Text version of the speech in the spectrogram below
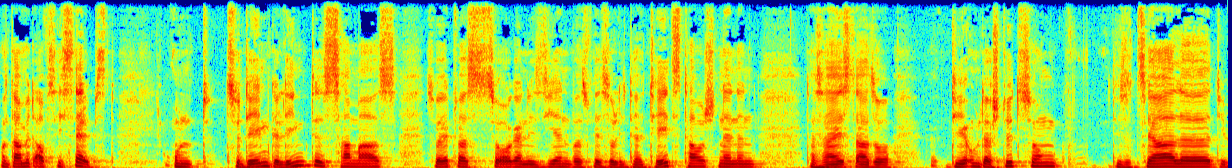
und damit auf sich selbst. Und zudem gelingt es Hamas, so etwas zu organisieren, was wir Solidaritätstausch nennen. Das heißt also, die Unterstützung, die soziale, die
